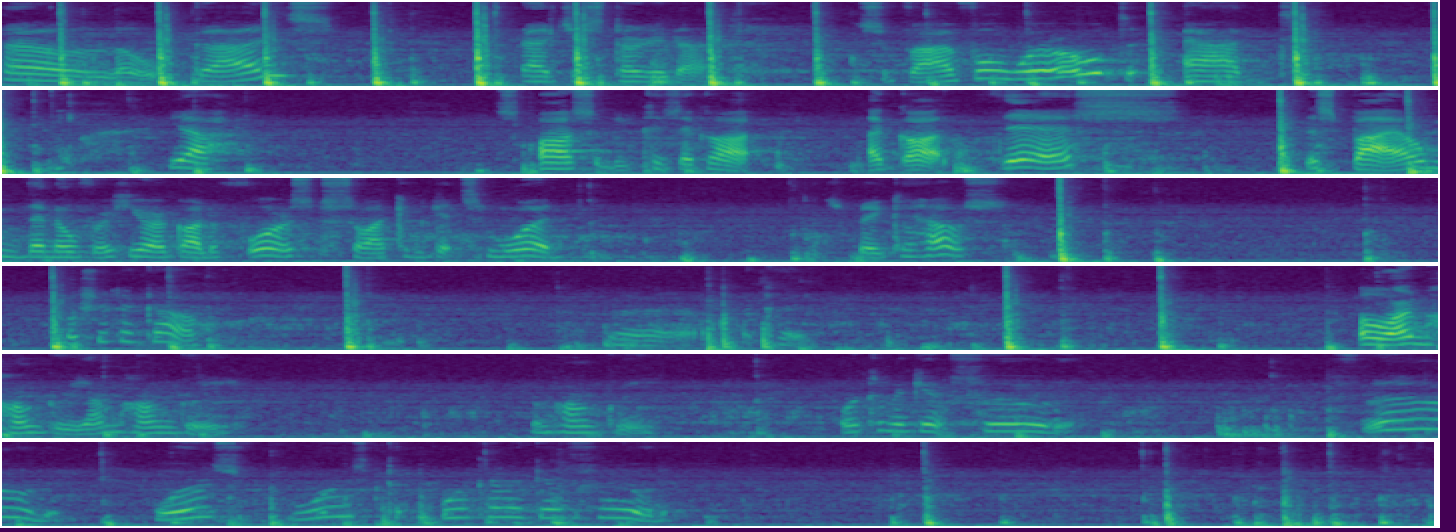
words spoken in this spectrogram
Hello guys, I just started a survival world and yeah, it's awesome because I got I got this this biome, then over here I got a forest so I can get some wood. Let's make a house. Where should I go? Uh, Oh, I'm hungry. I'm hungry. I'm hungry. Where can I get food? Food. Where's where's where can I get food?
